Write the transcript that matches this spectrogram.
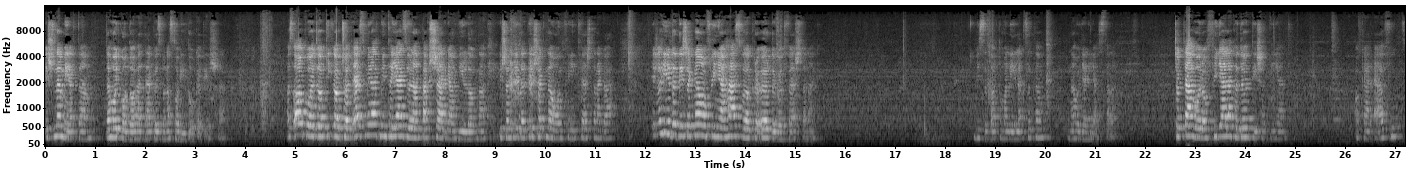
És nem értem, de hogy gondolhattál közben a szorító kötésre? Az alkoholtól kikapcsolt eszmélet, mint a jelzőlámpák sárgán villognak, és a hirdetések neonfényt festenek a és a hirdetések neonfénye a házfalakra ördögöt festenek. Visszatartom a lélegzetem, nehogy elijesztelek. Csak távolról figyellek, a döntés a tiéd. Akár elfutsz,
